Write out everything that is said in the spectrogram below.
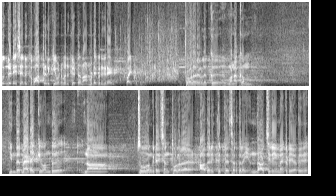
வெங்கடேசனுக்கு வாக்களிக்க வேண்டும் என்று கேட்டு நான் விடைபெறுகிறேன். வாய்ப்பு தோழர்களுக்கு வணக்கம். இந்த மேடைக்கு வந்து நான் சு வெங்கடேசன் தோழரை ஆதரித்து பேசுகிறதுல எந்த ஆச்சரியமே கிடையாது.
